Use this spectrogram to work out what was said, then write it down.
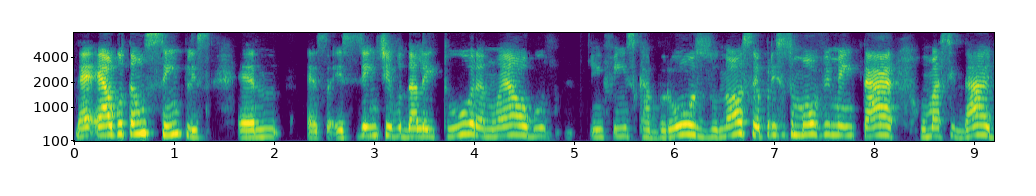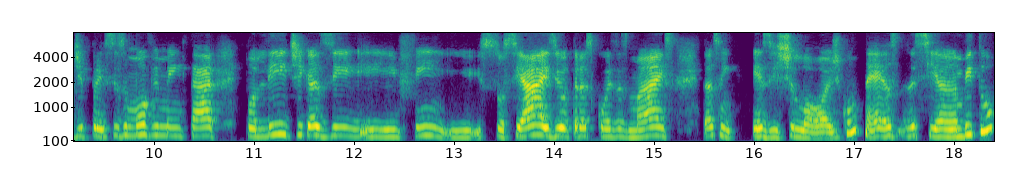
Né, é algo tão simples. É, esse incentivo da leitura não é algo, enfim, escabroso. Nossa, eu preciso movimentar uma cidade, preciso movimentar políticas e, e enfim, e sociais e outras coisas mais. Então, assim, existe, lógico, né, âmbito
